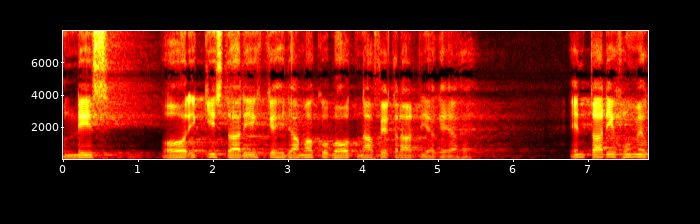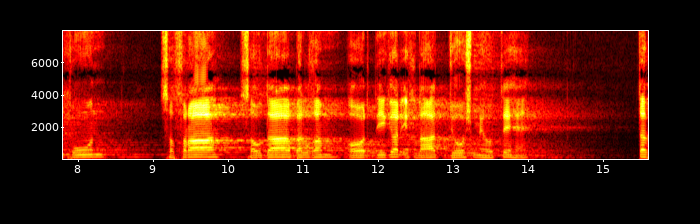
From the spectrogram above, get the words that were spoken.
انیس اور اکیس تاریخ کے حجامہ کو بہت نافع قرار دیا گیا ہے۔ ان تاریخوں میں خون سفرا سودا، بلغم اور دیگر اخلاط جوش میں ہوتے ہیں۔ تب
